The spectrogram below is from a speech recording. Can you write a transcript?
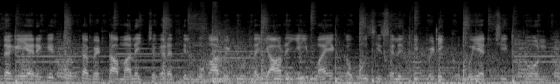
உதகை அருகே தொட்டபெட்டா மலைச்சிகரத்தில் முகாமிட்டுள்ள யானையை மயக்க ஊசி செலுத்தி பிடிக்கும் முயற்சி தோல்வி.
